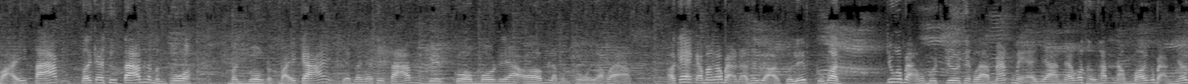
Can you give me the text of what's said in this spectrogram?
bảy tám, tới cái thứ 8 là mình thua. Mình vượt được 7 cái và tới cái thứ 8 Gecko Moria ốm là mình thua nha các bạn. Ok, cảm ơn các bạn đã theo dõi clip của mình. Chúc các bạn một buổi trưa thật là mát mẻ và nếu có thử thách nào mới các bạn nhớ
